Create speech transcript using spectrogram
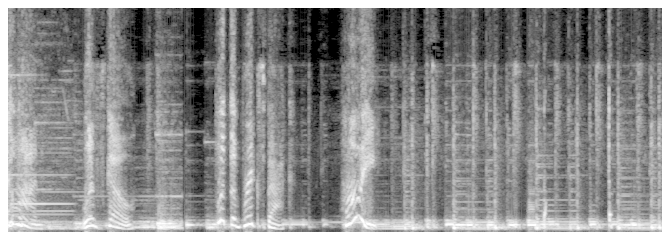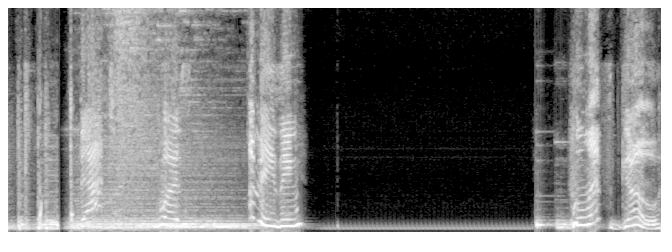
Come on, let's go. The bricks back. Hurry! That was amazing. Let's go.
